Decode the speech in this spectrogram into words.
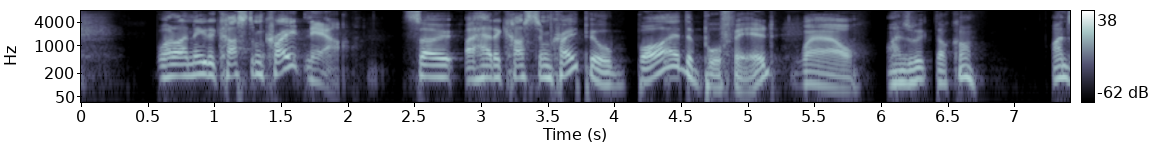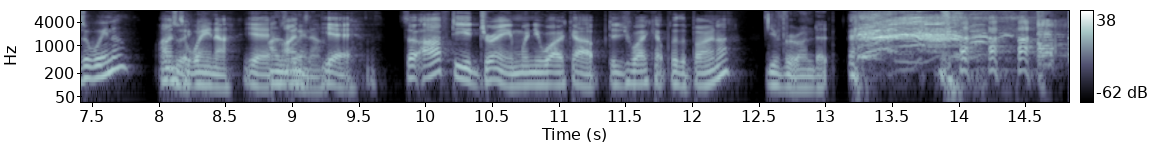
Well, I need a custom crate now. So I had a custom crate built by the Bullfed, Wow. Einswick.com. Heinz a wiener. Yeah. A Heinz- wiener. yeah. So after your dream, when you woke up, did you wake up with a boner? You've ruined it.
